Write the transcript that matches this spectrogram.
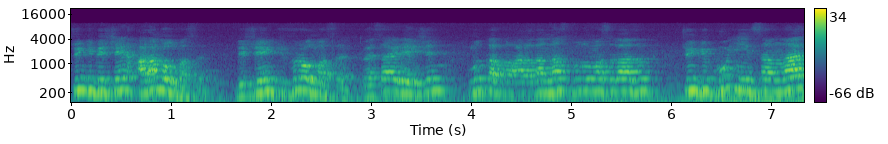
Çünkü bir şeyin haram olması, bir şeyin küfür olması vesaire için mutlaka aradan nasıl bulunması lazım. Çünkü bu insanlar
